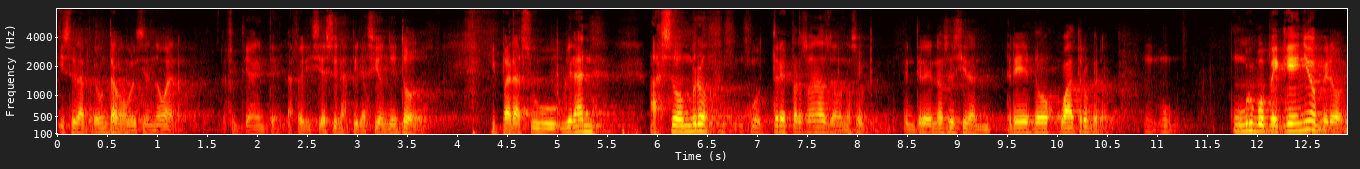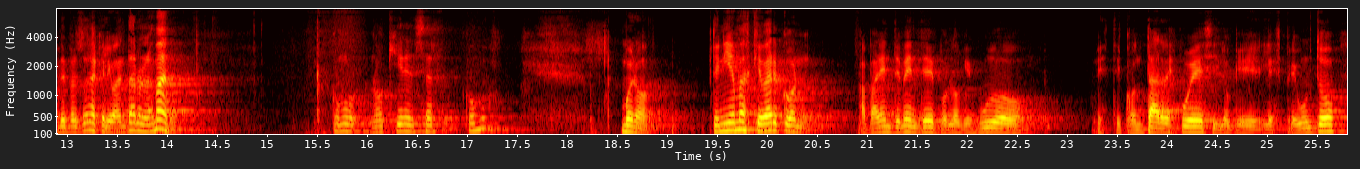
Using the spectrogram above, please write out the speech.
Hizo la pregunta como diciendo, bueno, efectivamente, la felicidad es una aspiración de todos. Y para su gran asombro, tres personas, o no sé, entre, no sé si eran tres, dos, cuatro, pero un grupo pequeño, pero de personas que levantaron la mano. ¿Cómo no quieren ser? ¿Cómo? Bueno, tenía más que ver con, aparentemente, por lo que pudo este, contar después y lo que les preguntó,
